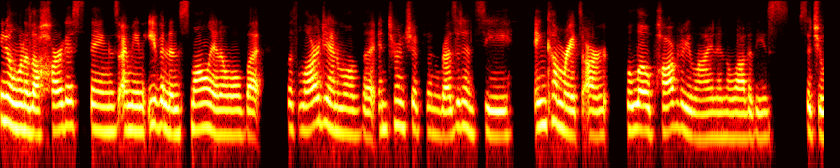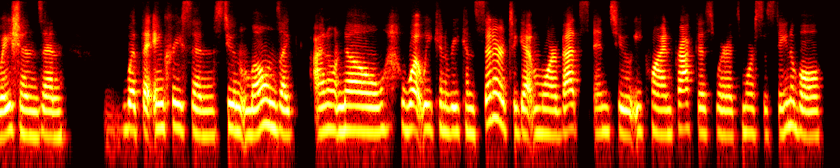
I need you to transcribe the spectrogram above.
you know, one of the hardest things, I mean, even in small animal, but with large animal, the internship and residency income rates are below poverty line in a lot of these situations. And with the increase in student loans, like I don't know what we can reconsider to get more vets into equine practice where it's more sustainable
